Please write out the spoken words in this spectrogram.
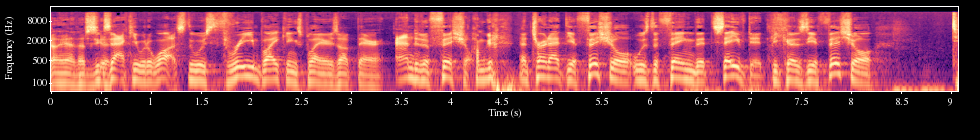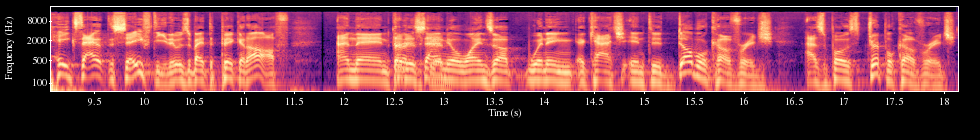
Oh yeah, that's exactly what it was. There was three Vikings players up there and an official. I'm good. And it turned out the official was the thing that saved it because the official takes out the safety that was about to pick it off. And then Curtis is good. Samuel winds up winning a catch into double coverage as opposed to triple coverage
